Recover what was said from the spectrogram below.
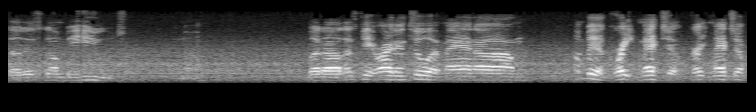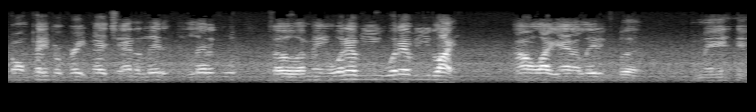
So this is going to be huge. But uh, let's get right into it, man. Um, it'll be a great matchup. Great matchup on paper. Great match analytic, analytical. So I mean, whatever you whatever you like. I don't like analytics, but I mean,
